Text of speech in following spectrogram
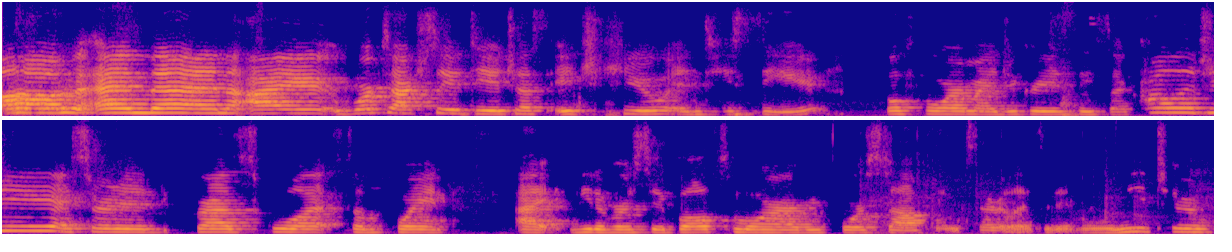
Um, and then I worked actually at DHS HQ in DC before my degree is in psychology. I started grad school at some point at University of Baltimore before stopping, because I realized I didn't really need to.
